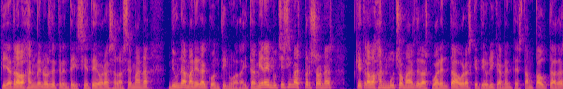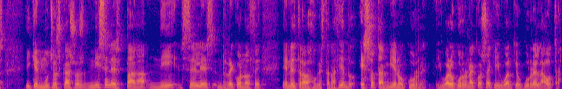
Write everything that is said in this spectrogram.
que ya trabajan menos de 37 horas a la semana de una manera continuada. Y también hay muchísimas personas que trabajan mucho más de las 40 horas que teóricamente están pautadas y que en muchos casos ni se les paga ni se les reconoce en el trabajo que están haciendo. Eso también ocurre. Igual ocurre una cosa que igual que ocurre la otra.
